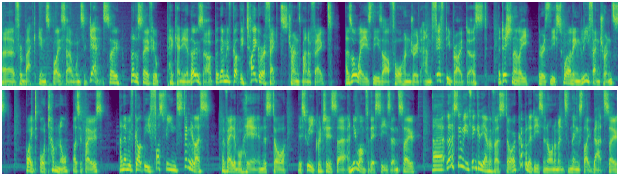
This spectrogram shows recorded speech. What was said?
uh, from back in Splicer once again. So let us know if you'll pick any of those up. But then we've got the Tiger Effects Transmat effect. As always, these are 450 bright dust. Additionally, there is the Swirling Leaf entrance, quite autumnal, I suppose. And then we've got the Phosphine Stimulus available here in the store this week, which is uh, a new one for this season. So uh, let us know what you think of the Eververse store. A couple of decent ornaments and things like that. So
